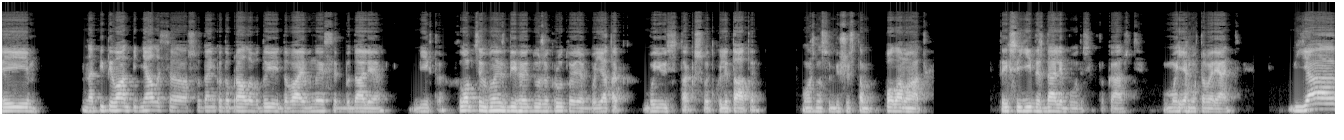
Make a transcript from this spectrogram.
І на Піпіван піднялися, швиденько добрали води і давай вниз, якби далі бігти. Хлопці вниз бігають дуже круто, якби я так боюсь так швидко літати. Можна собі щось там поламати. Ти ще їдеш далі будеш, як то кажуть, в моєму то варіанті. Я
